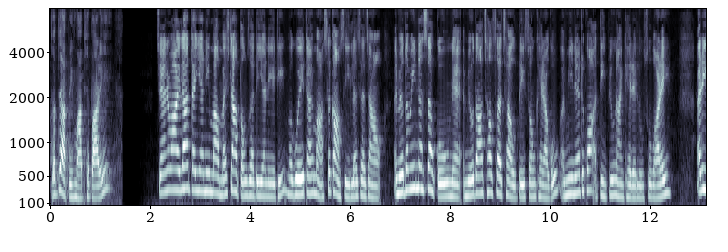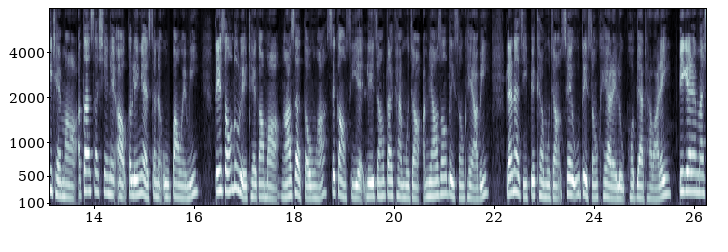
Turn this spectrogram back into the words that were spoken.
ပြောပြပေးမှာဖြစ်ပါတယ်။ ဇန်နဝါရီလ1ရက်နေ့မှမတ်လ31ရက်နေ့အထိမကွေးတိုင်းမှာစစ်ကောင်စီလက်ချက်ကြောင့်အမျိုးသမီး29ဦးနဲ့အမျိုးသား66ဦးသေဆုံးခဲ့တာကိုအမည်နဲ့တကွအတည်ပြုနိုင်ခဲ့တယ်လို့ဆိုပါတယ်။အဲ့ဒီထဲမှာအသက်16နှစ်အောက်ကလေးငယ်12ဦးပါဝင်ပြီးတေဆုံးသူတွေထဲကမှ53ဦးဟာစစ်ကောင်စီရဲ့လေကြောင်းတိုက်ခိုက်မှုကြောင့်အများဆုံးတေဆုံးခဲ့ရပြီးလက်နက်ကြီးပစ်ခတ်မှုကြောင့်10ဦးတေဆုံးခဲ့ရတယ်လို့ဖော်ပြထားပါတယ်။ပြီးခဲ့တဲ့မတ်လ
